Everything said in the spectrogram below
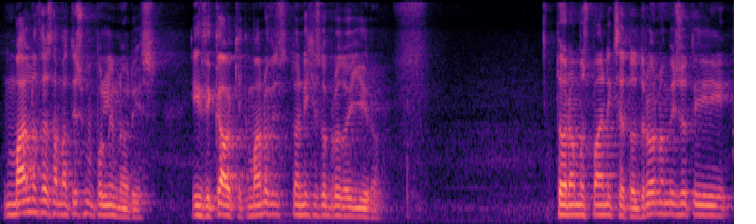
μάλλον θα σταματήσουμε πολύ νωρίς. Ειδικά ο Κεκμάνοβιτς τον είχε στον πρώτο γύρο. Τώρα όμως που άνοιξε τον τρό, νομίζω ότι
